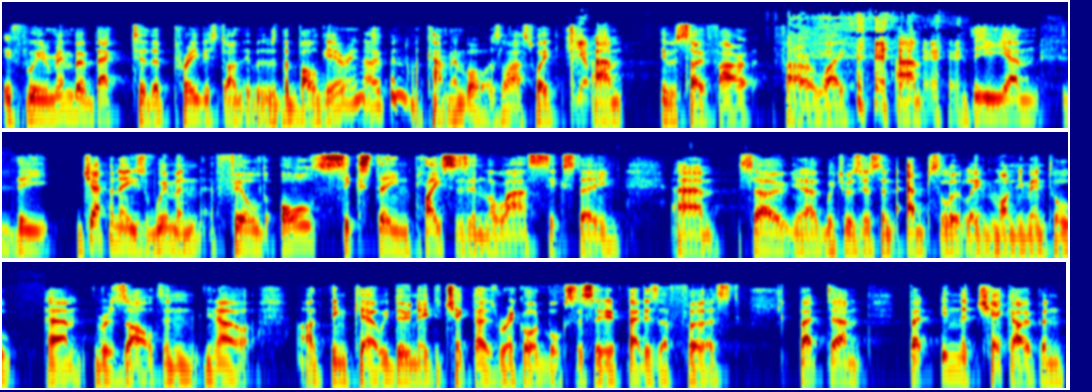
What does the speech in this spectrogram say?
if we remember back to the previous time, it was the Bulgarian Open. I can't remember what it was last week. Yep. Um, it was so far far away. Um, the um, the Japanese women filled all 16 places in the last 16. Um, so, you know, which was just an absolutely monumental um, result. And, you know, I think uh, we do need to check those record books to see if that is a first. But, um, but in the Czech Open,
